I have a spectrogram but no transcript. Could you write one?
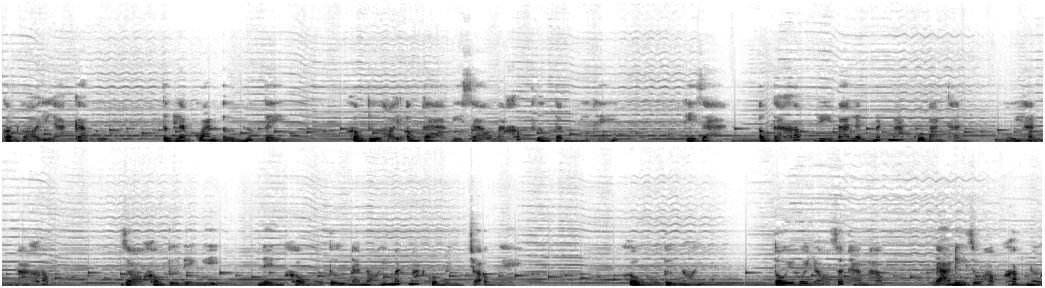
còn gọi là Cao Ngư, từng làm quan ở nước Tề. Khổng tử hỏi ông ta vì sao mà khóc thương tâm như thế. Thì ra, Ông ta khóc vì ba lần mất mát của bản thân, hối hận mà khóc. Do khổng tử đề nghị, nên khâu ngô tử đã nói mất mát của mình cho ông nghe. Khâu ngô tử nói, tôi hồi nhỏ rất hàm học, đã đi du học khắp nơi.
